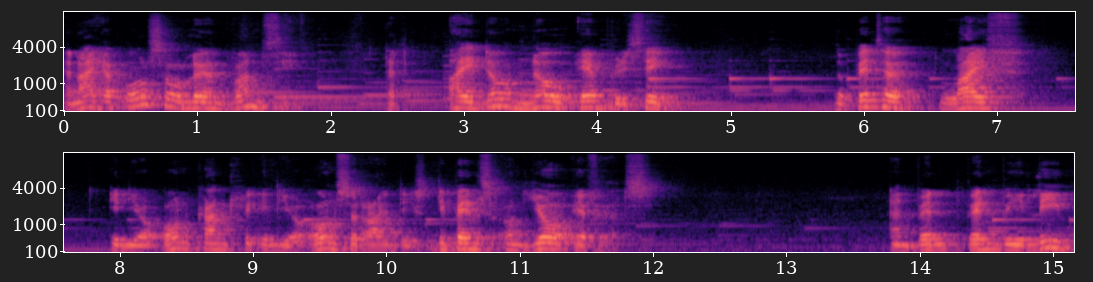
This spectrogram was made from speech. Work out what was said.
And I have also learned one thing, that I don't know everything. The better life in your own country, in your own surroundings, depends on your efforts. And when, when we live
